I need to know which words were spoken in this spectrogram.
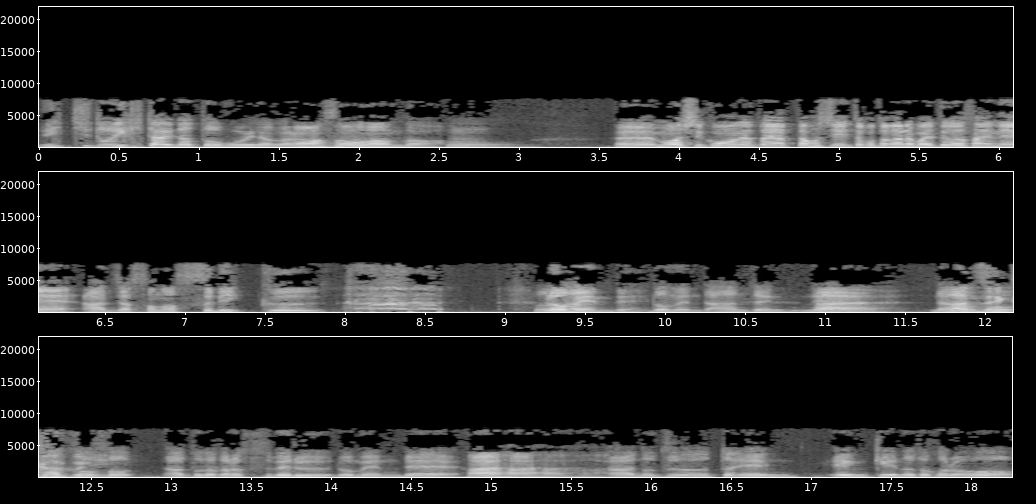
一度行きたいなと思いながら。あ、そうなんだ。うん。えー、もしこのネタやってほしいってことがあれば言ってくださいね。あ、じゃあそのスリック 路面で。路面で安全ね。はい。安全確認。そうそう。あとだから滑る路面で、はいはいはいはい。あの、ずーっと円、円形のところを、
